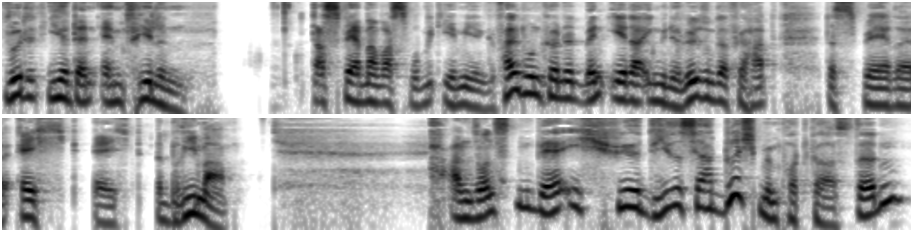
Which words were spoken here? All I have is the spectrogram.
würdet ihr denn empfehlen? Das wäre mal was, womit ihr mir einen Gefallen tun könntet. Wenn ihr da irgendwie eine Lösung dafür habt, das wäre echt, echt prima. Ansonsten wäre ich für dieses Jahr durch mit dem Podcast. Denn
